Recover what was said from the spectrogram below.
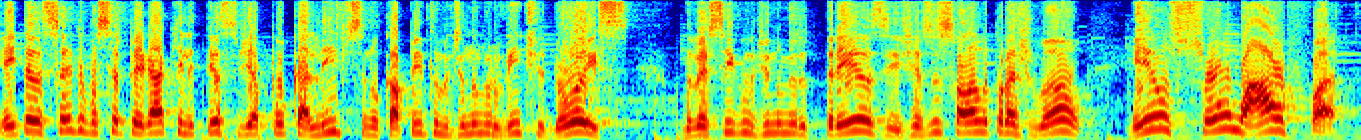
É interessante você pegar aquele texto de Apocalipse, no capítulo de número 22, no versículo de número 13, Jesus falando para João: Eu sou o Alfa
